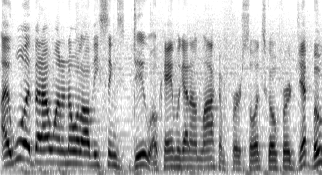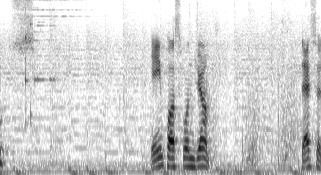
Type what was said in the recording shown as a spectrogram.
I would, but I want to know what all these things do, okay? And we got to unlock them first, so let's go for jet boots. Game plus one jump. That's a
